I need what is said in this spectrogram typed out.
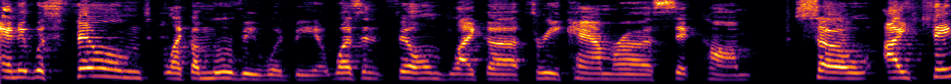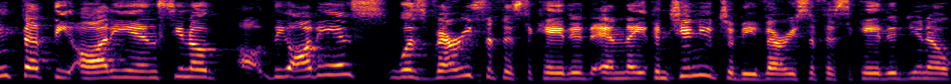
And it was filmed like a movie would be. It wasn't filmed like a three camera sitcom. So I think that the audience, you know, uh, the audience was very sophisticated and they continue to be very sophisticated. You know,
